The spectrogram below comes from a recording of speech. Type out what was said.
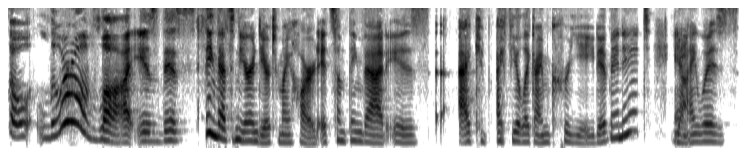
So, Lure of Law is this thing that's near and dear to my heart. It's something that is, I can, I feel like I'm creative in it. And Yeah. I was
